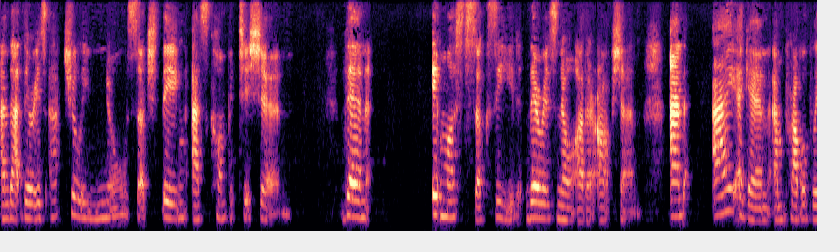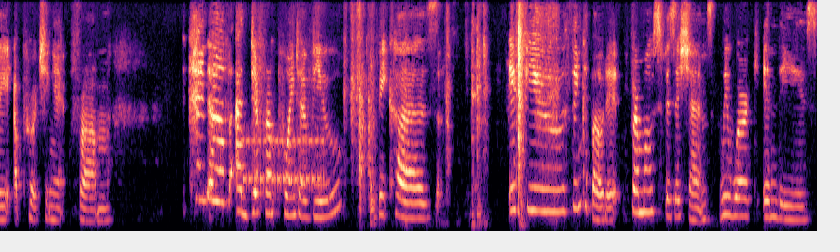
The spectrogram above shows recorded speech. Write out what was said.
and that there is actually no such thing as competition, then it must succeed. There is no other option. And I, again, am probably approaching it from kind of a different point of view because if you think about it, for most physicians, we work in these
